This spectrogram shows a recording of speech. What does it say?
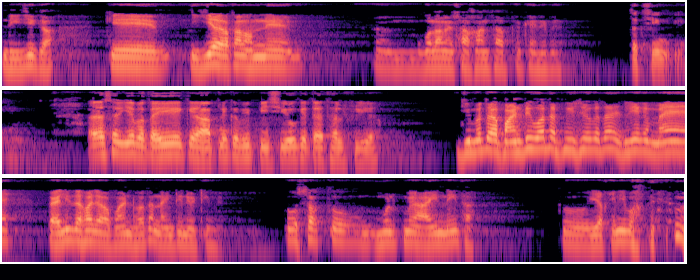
डीजी का कि यह रकम हमने गुलाम ऐसा खान साहब के कहने पे। तकसीम की अच्छा सर ये बताइए कि आपने कभी पीसीओ के तहत हल्फ लिया? जी मतलब अपॉइंट हुआ था पीसीओ के तहत इसलिए कि मैं पहली दफ़ा जब अपॉइंट हुआ था 1980 में तो उस वक्त तो मुल्क में आइन नहीं था। तो यकीनी बात है।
